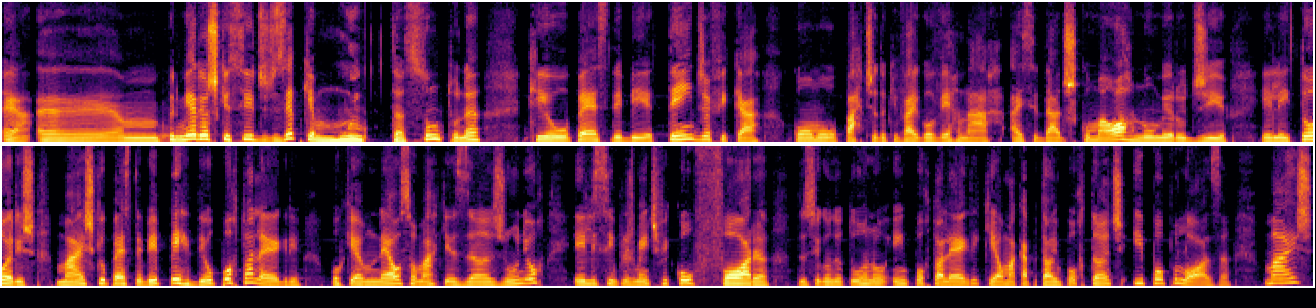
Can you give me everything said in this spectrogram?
É, é, primeiro eu esqueci de dizer, porque é muito assunto, né? Que o PSDB tende a ficar como o partido que vai governar as cidades com maior número de eleitores, mas que o PSDB perdeu Porto Alegre, porque o Nelson Marquesan Júnior, ele simplesmente ficou fora do segundo turno em Porto Alegre, que é uma capital importante e populosa. Mas,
